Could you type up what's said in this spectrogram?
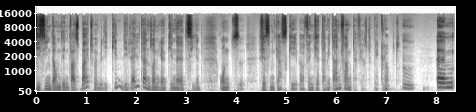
Die sind da, um denen was beizubringen. Die Kinder, die Eltern sollen ihre Kinder erziehen. Und äh, wir sind Gastgeber. Wenn wir damit anfangen, da wirst du bekloppt. Mhm. Ähm,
